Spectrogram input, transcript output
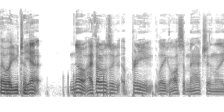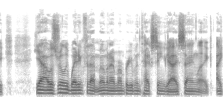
How about you, Tim? Yeah. No, I thought it was a, a pretty like awesome match and like yeah, I was really waiting for that moment. I remember even texting you guys saying like I,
